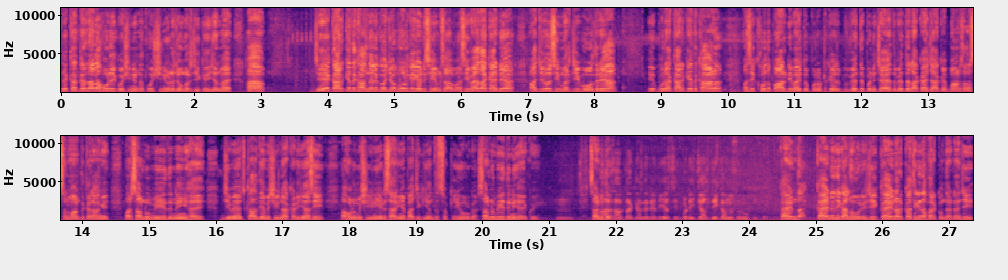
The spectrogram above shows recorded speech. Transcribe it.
ਤੇ ਕੱਗਰ ਦਾ ਤਾਂ ਹੋਣਾ ਹੀ ਕੁਛ ਨਹੀਂ ਕੁਝ ਨਹੀਂ ਹੋਣਾ ਜੋ ਮਰਜ਼ੀ ਕਹੀ ਜਾਣ। ਮੈਂ ਹਾਂ, ਜੇ ਕਰਕੇ ਦਿਖਾਉਂਦੇ ਨੇ ਕੋਈ ਜੋ ਬੋਲ ਕੇ ਗਏ ਸੀਐਮ ਸਾਹਿਬ। ਅਸੀਂ ਵਾਅਦਾ ਕਹਿੰਦੇ ਆ ਅੱਜ ਜੋ ਅਸੀਂ ਮਰਜ਼ੀ ਬੋਲਦੇ ਰਹੇ ਆ ਇਹ ਪੂਰਾ ਕਰਕੇ ਦਿਖਾਣ ਅਸੀਂ ਖੁਦ ਪਾਰਟੀ ਵਾਈਜ਼ ਤੋਂ ਉੱਪਰ ਉੱਠ ਕੇ ਵਿਦ ਪੰਚਾਇਤ ਵਿਦ ਇਲਾਕਾ ਜਾ ਕੇ ਮਾਨਸਾ ਦਾ ਸਨਮਾਨਿਤ ਕਰਾਂਗੇ। ਪਰ ਸਾਨੂੰ ਉਮੀਦ ਨਹੀਂ ਹੈ। ਜਿਵੇਂ ਅੱਜ ਕੱਲ੍ਹ ਦੀਆਂ ਮਸ਼ੀਨਾਂ ਖੜੀਆਂ ਸੀ ਆ ਹੁਣ ਮਸ਼ੀਨ ਹੀ ਇਹ ਸਾਰੀਆਂ ਭੱਜ ਗਈਆਂ ਦੱਸੋ ਕੀ ਹੋਊਗਾ? ਸਾਨੂੰ ਉਮੀਦ ਨਹੀਂ ਹੈ ਕੋਈ। ਸਾਨੂੰ ਤਾਂ ਸਾਹਿਬ ਤਾਂ ਕਹਿੰਦੇ ਨੇ ਵੀ ਅਸੀਂ ਬੜੀ ਜਲਦੀ ਕੰਮ ਸ਼ੁਰੂ ਕੀਤਾ। ਕਹਿਣ ਦਾ ਕਹਿਣ ਦੀ ਗੱਲ ਹੋ ਰਹੀ ਜੀ। ਕਹਿਣ ਔਰ ਕਥਨੀ ਦਾ ਫ਼ਰਕ ਹੁੰਦਾ ਨਾ ਜੀ।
